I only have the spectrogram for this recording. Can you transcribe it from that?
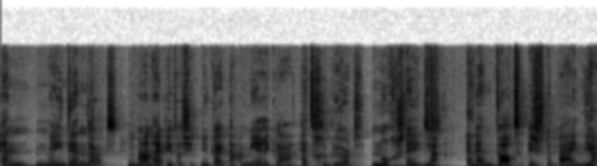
En meedendert. Mhm. Maar dan heb je het, als je het nu kijkt naar Amerika, het gebeurt nog steeds. Ja, en, En dat is de pijn. ja,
